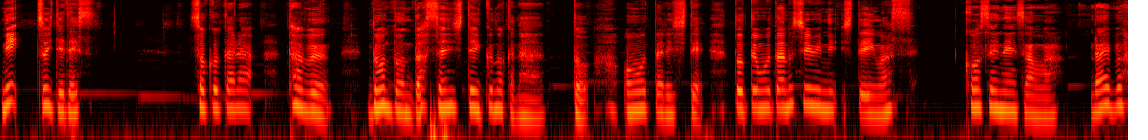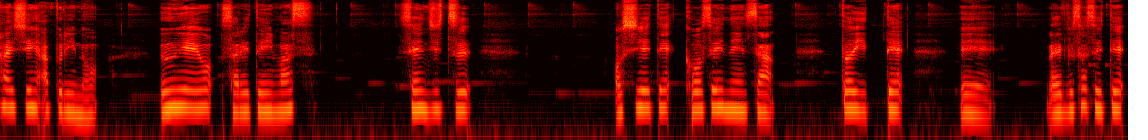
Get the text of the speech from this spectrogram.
についてです。そこから多分どんどん脱線していくのかなと思ったりしてとても楽しみにしています。高青年さんはライブ配信アプリの運営をされています。先日教えて高青年さんと言って、えー、ライブさせて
